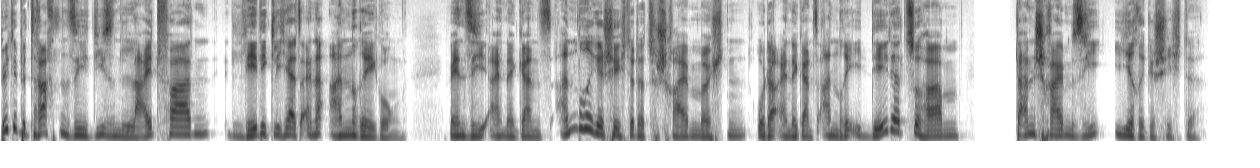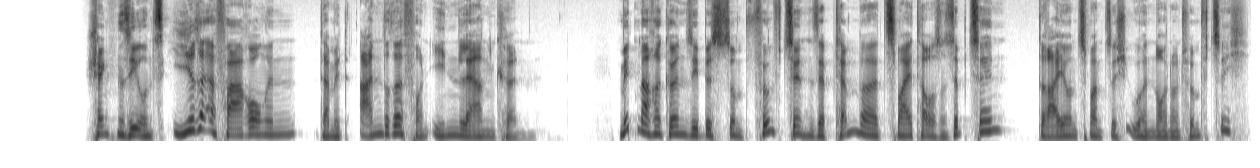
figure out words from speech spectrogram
Bitte betrachten Sie diesen Leitfaden lediglich als eine Anregung. Wenn Sie eine ganz andere Geschichte dazu schreiben möchten oder eine ganz andere Idee dazu haben, dann schreiben Sie Ihre Geschichte. Schenken Sie uns Ihre Erfahrungen, damit andere von Ihnen lernen können. Mitmachen können Sie bis zum 15. September 2017, 23.59 Uhr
